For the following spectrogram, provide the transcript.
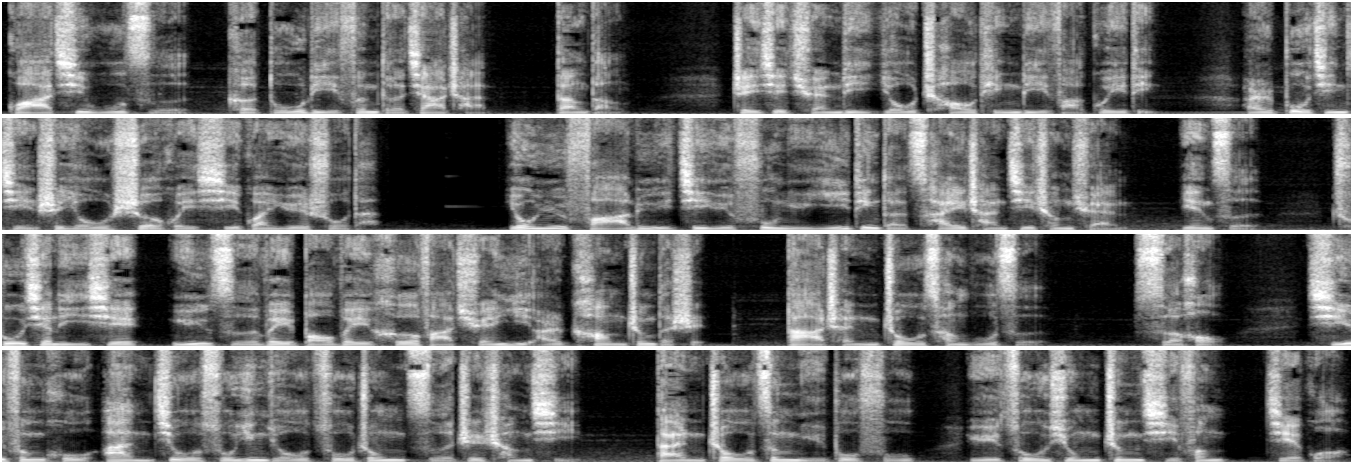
寡妻无子可独立分得家产等等。这些权利由朝廷立法规定，而不仅仅是由社会习惯约束的。由于法律给予妇女一定的财产继承权，因此出现了一些女子为保卫合法权益而抗争的事。大臣周曾无子，死后其封户按旧俗应由族中子侄承袭，但周曾女不服，与族兄争袭封，结果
